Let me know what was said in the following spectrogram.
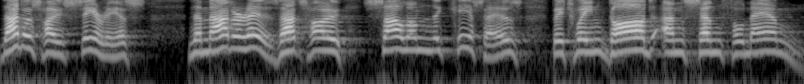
That is how serious the matter is. That's how solemn the case is between God and sinful men.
